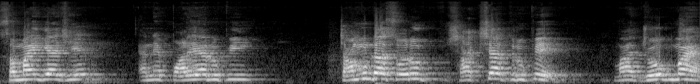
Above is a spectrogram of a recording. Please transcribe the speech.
સમાઈ ગયા છે અને પાળિયા રૂપી ચામુંડા સ્વરૂપ સાક્ષાત રૂપે માં જોગમાં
